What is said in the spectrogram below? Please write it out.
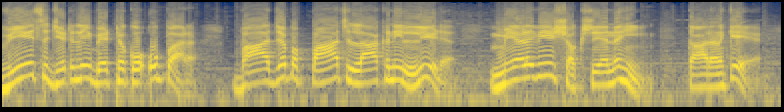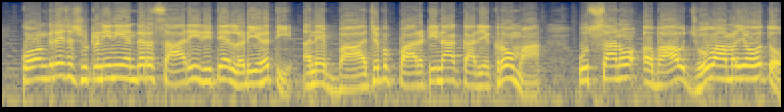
વીસ જેટલી બેઠકો ઉપર ભાજપ પાંચ લાખની લીડ મેળવી શકશે નહીં. કારણ કે કોંગ્રેસ ચૂંટણીની અંદર સારી રીતે લડી હતી અને ભાજપ પાર્ટીના કાર્યક્રમોમાં ઉત્સાહનો અભાવ જોવા મળ્યો હતો.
